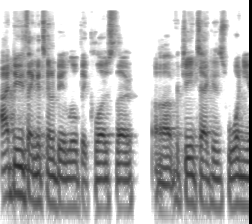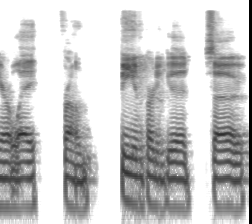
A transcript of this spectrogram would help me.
I do think it's going to be a little bit close, though. Uh, Virginia Tech is one year away from being pretty good. So,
